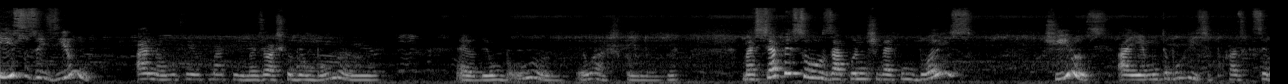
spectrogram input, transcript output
isso, vocês viram? Ah não, não foi eu que matei, mas eu acho que eu dei um bom dano, né? É, eu dei um bom dano, eu acho pelo menos, né? Mas se a pessoa usar quando tiver com dois tiros, aí é muita burrice, por causa que você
